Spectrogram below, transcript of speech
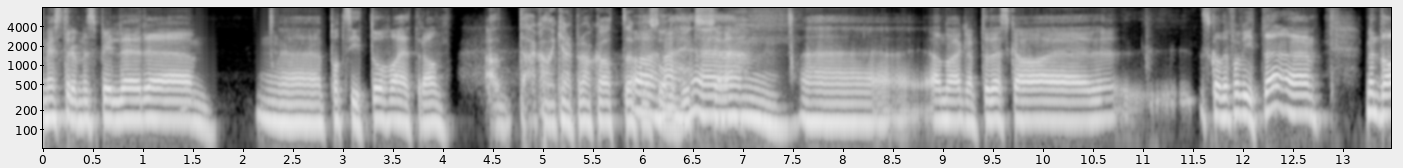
med strømmespiller uh, uh, Pozzito, hva heter han? Ja, Der kan jeg ikke hjelpe deg akkurat på stående fot, kjenner jeg. Uh, ja, nå har jeg glemt det. Det skal, skal dere få vite. men da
